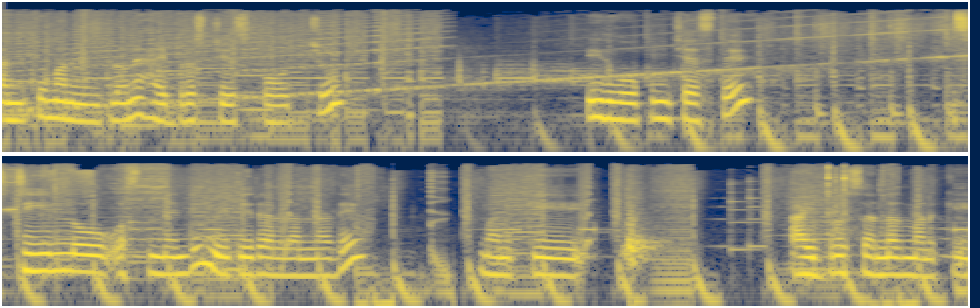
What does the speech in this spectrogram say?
అందుకే మనం ఇంట్లోనే హైబ్రోస్ చేసుకోవచ్చు. ఇది ఓపెన్ చేస్తే స్టీల్లో వస్తుందండి మెటీరియల్ అన్నది. మనకి ఐబ్రోస్ అన్నది మనకి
